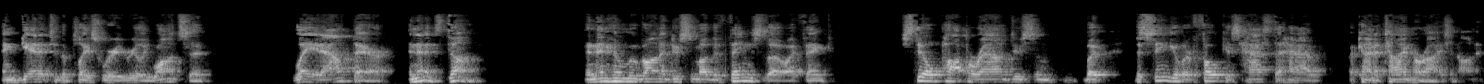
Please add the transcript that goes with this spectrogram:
and get it to the place where he really wants it, lay it out there, and then it's done and then he'll move on and do some other things though, I think. Still pop around, do some, but the singular focus has to have a kind of time horizon on it.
